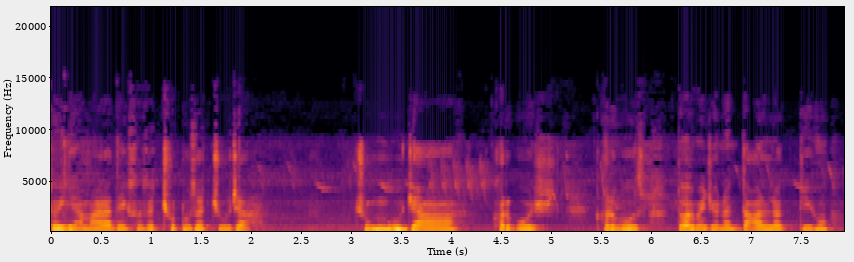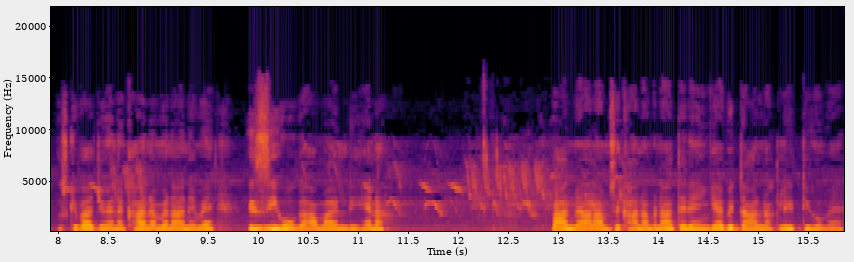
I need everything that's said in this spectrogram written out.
तो ये हमारा देख सकते छोटू सा चूजा। चूजा, खरगोश खरगोश। तो अब मैं जो है ना दाल रखती हूँ, उसके बाद जो है ना खाना बनाने में इजी होगा हमारे लिए, है ना? बाद में आराम से खाना बनाते रहेंगे, अभी दाल रख लेती हूँ मैं।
